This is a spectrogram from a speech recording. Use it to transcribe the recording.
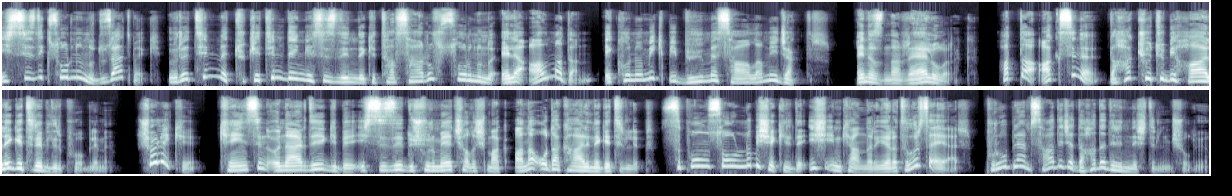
İşsizlik sorununu düzeltmek, üretim ve tüketim dengesizliğindeki tasarruf sorununu ele almadan ekonomik bir büyüme sağlamayacaktır. En azından reel olarak. Hatta aksine daha kötü bir hale getirebilir problemi. Şöyle ki, Keynes'in önerdiği gibi işsizliği düşürmeye çalışmak ana odak haline getirilip sponsorlu bir şekilde iş imkanları yaratılırsa eğer problem sadece daha da derinleştirilmiş oluyor.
